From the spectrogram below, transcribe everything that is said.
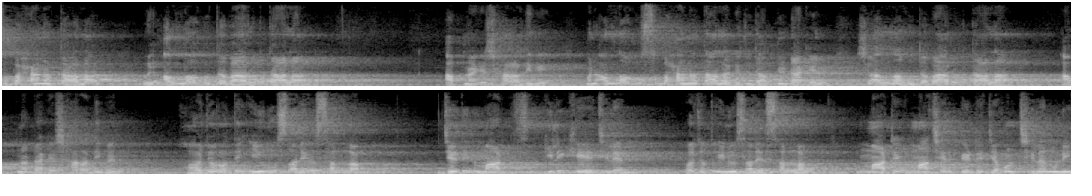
সুবাহানা তালা ওই আল্লাহ তাবারক তালা আপনাকে সাড়া দিবে। মানে আল্লাহ সুবাহানা তালাকে যদি আপনি ডাকেন, সে আল্লাহ তাবারক তালা আপনার ডাকে সাড়া দিবেন। হজরতে ইউনুস আলী সাল্লাম যেদিন মাছ গিলি খেয়েছিলেন হজরত ইউনুস আলী সাল্লাম মাঠে, মাছের পেটে যখন ছিলেন উনি,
